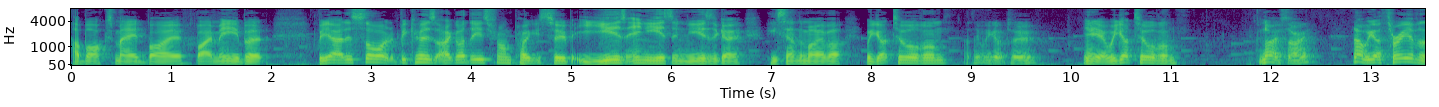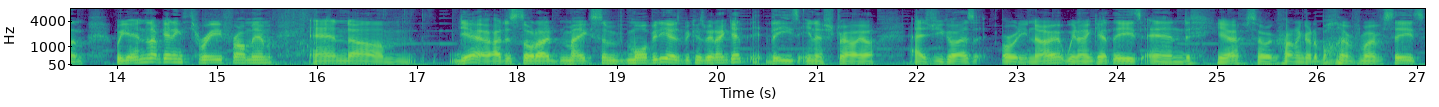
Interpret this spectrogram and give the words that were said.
a box made by, by me, but but yeah, I just thought because I got these from PokeSoup years and years and years ago. He sent them over. We got two of them. I think we got two. Yeah, yeah, we got two of them. No, sorry. No, we got three of them. We ended up getting three from him, and um, yeah, I just thought I'd make some more videos because we don't get these in Australia, as you guys already know. We don't get these, and yeah, so we're kind of got to buy them from overseas.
